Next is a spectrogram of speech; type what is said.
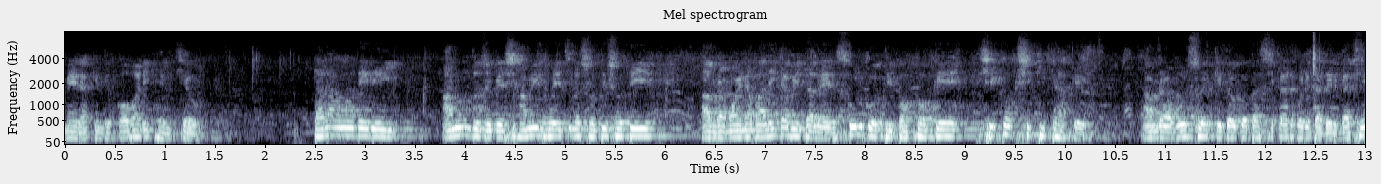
মেয়েরা কিন্তু কবাডি খেলছেও। তারা আমাদের এই আনন্দ যোগে সামিল হয়েছিল সত্যি সত্যি আমরা ময়না বালিকা বিদ্যালয়ের স্কুল কর্তৃপক্ষকে, শিক্ষক শিক্ষিকাকে। আমরা অবশ্যই কৃতজ্ঞতা স্বীকার করি তাদের কাছে।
